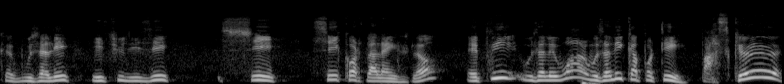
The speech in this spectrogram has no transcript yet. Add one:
que vous allez utiliser ces, ces cordes à linge-là. Et puis, vous allez voir, vous allez capoter, parce que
